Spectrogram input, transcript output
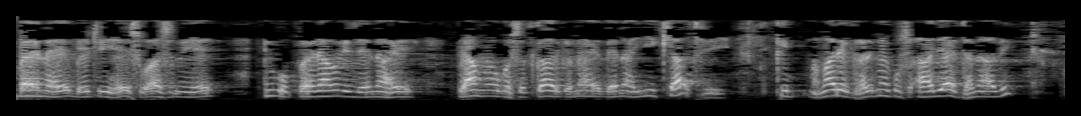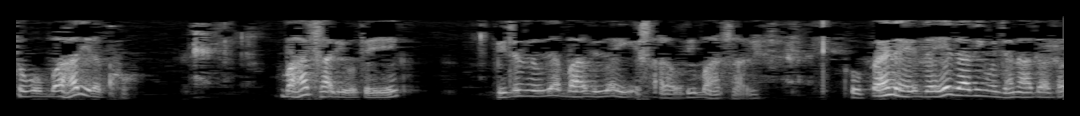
बहन है, बेटी है, सुहासनी है, इनको पहनावनी देना है, ब्राह्मणों को सत्कार करना है, देना है, ये क्या थी? कि हमारे घर में कुछ आ जाए धन आदि तो वो बाहर ही रखो। बाहर साड़ी होते एक। भीतर हो जाए बाहर भी जाए साड़ा होती बाहर साड़ी वो पहले दहेज आदि में धन आता था,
